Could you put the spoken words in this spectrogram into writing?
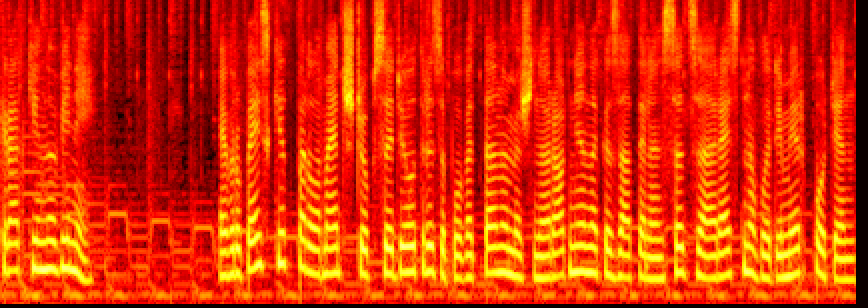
Кратки новини. Европейският парламент ще обсъди утре заповедта на Международния наказателен съд за арест на Владимир Путин.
